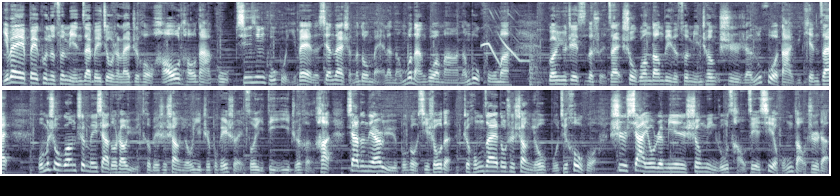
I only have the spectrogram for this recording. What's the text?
一位被困的村民在被救上来之后嚎啕大哭，辛辛苦苦一辈子，现在什么都没了，能不难过吗？能不哭吗？关于这次的水灾，寿光当地的村民称是人祸大于天灾。我们寿光真没下多少雨，特别是上游一直不给水，所以地一直很旱，下的那点雨不够吸收的。这洪灾都是上游不计后果，是下游人民生命如草芥泄洪导致的。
